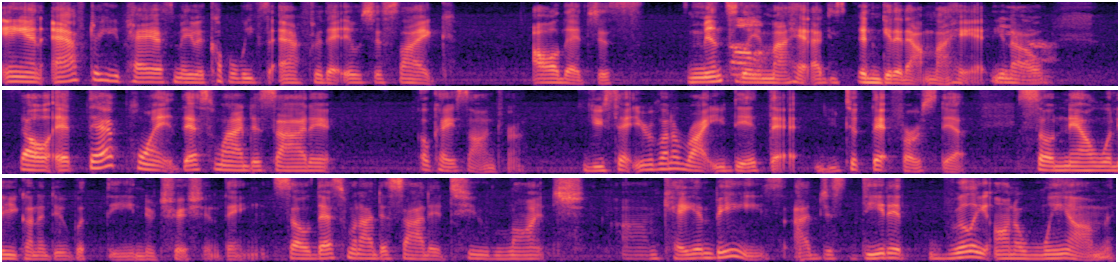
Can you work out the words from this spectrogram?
And after he passed, maybe a couple weeks after that, it was just like all that just mentally oh. in my head. I just didn't get it out in my head, you yeah. know. So at that point, that's when I decided, okay, Sondra, you said you were going to write. You did that. You took that first step. So now what are you going to do with the nutrition thing? So that's when I decided to launch um, K and B's. I just did it really on a whim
